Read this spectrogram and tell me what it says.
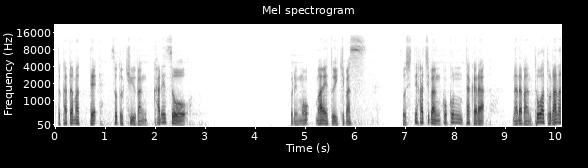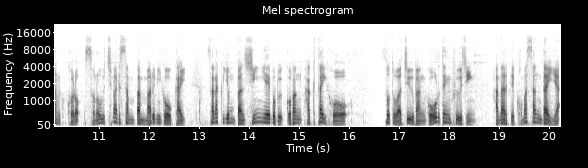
と固まって外9番金蔵。これも前と行きます。そして8番ここの宝7番とわとラナの心その内まで3番丸見豪快。さなく4番新鋭ボブ5番白大砲。外は10番ゴールデン風神。離れて駒さんダイヤ。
